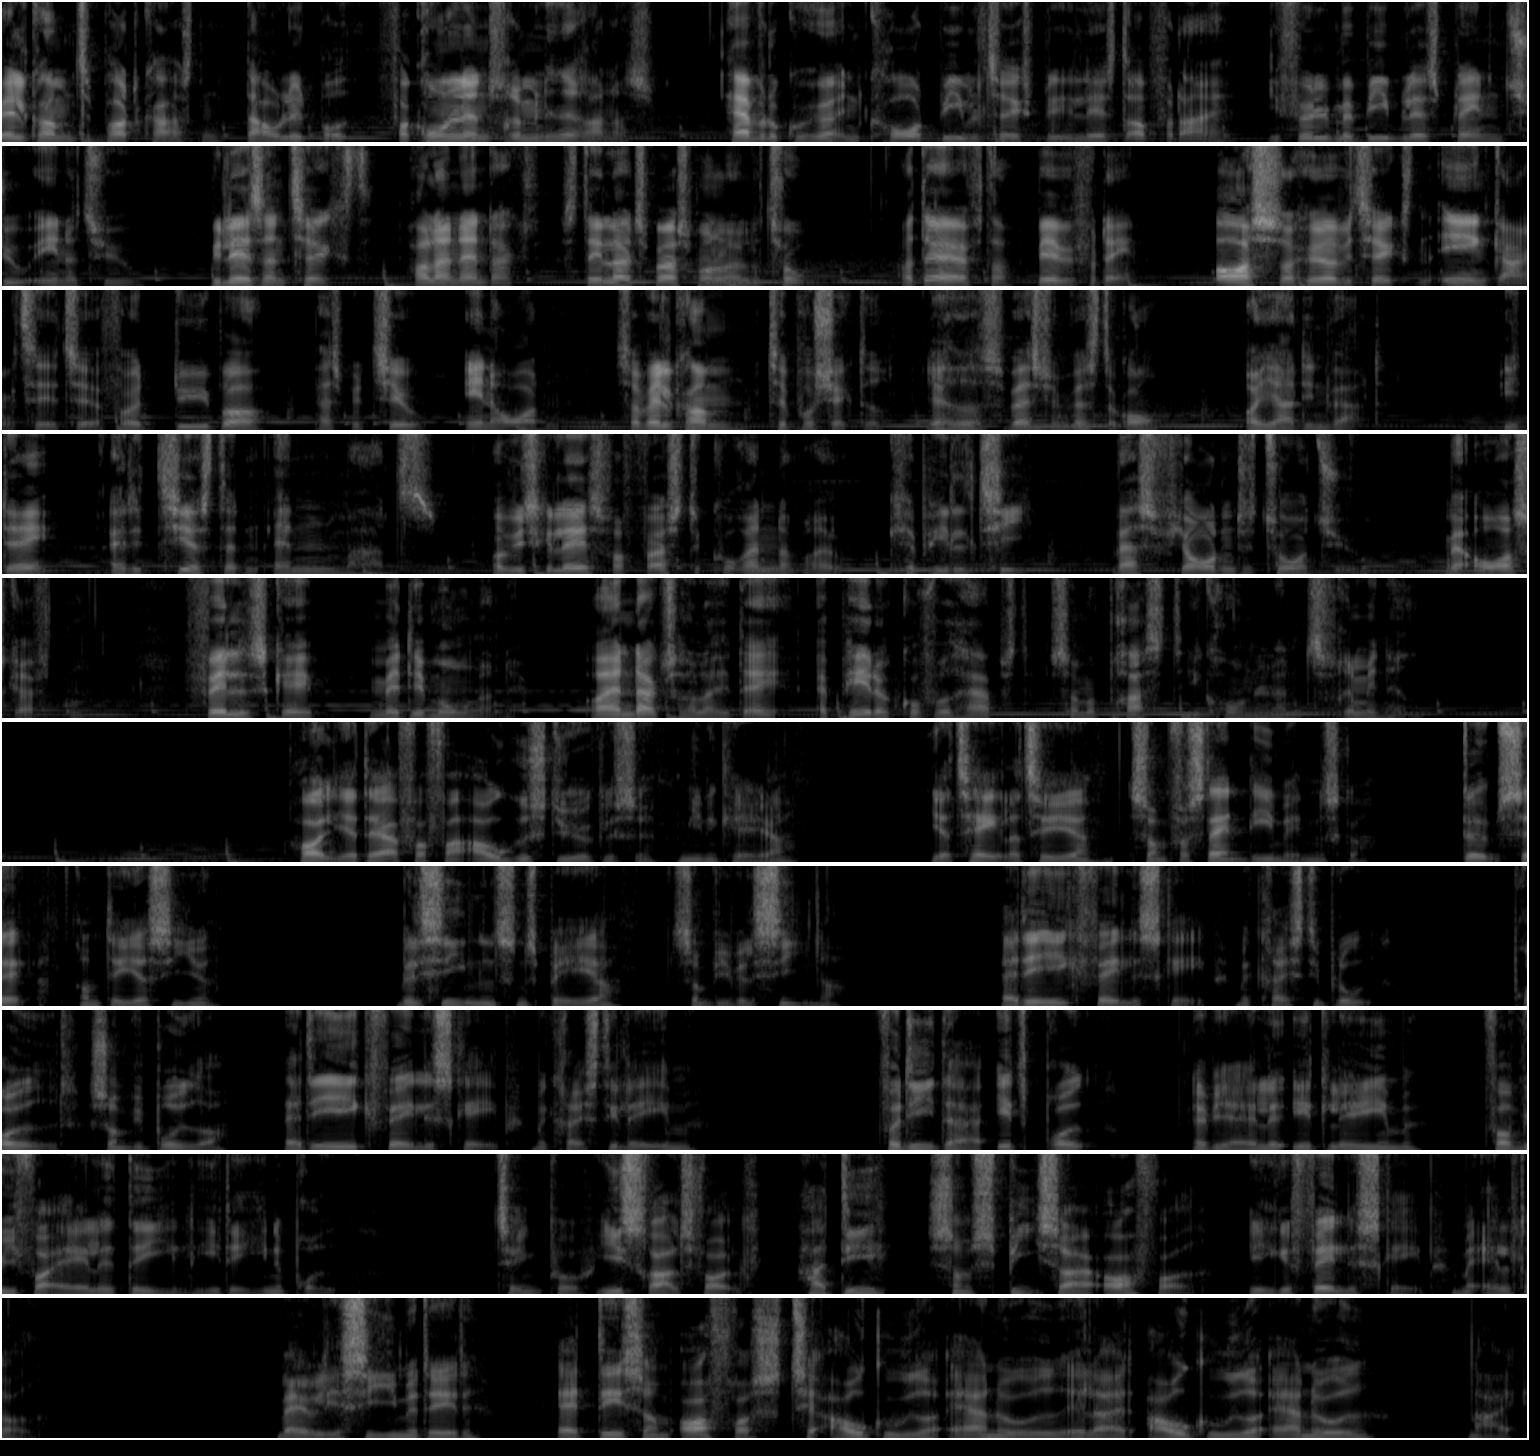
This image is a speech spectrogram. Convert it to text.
Velkommen til podcasten Dagligt Brød fra Kronlands Frimenhed i Randers. Her vil du kunne høre en kort bibeltekst blive læst op for dig, ifølge med Bibellæsplanen 2021. Vi læser en tekst, holder en andagt, stiller et spørgsmål eller to, og derefter beder vi for dagen. Og så hører vi teksten en gang til, til at få et dybere perspektiv ind over den. Så velkommen til projektet. Jeg hedder Sebastian Vestergaard, og jeg er din vært. I dag er det tirsdag den 2. marts, og vi skal læse fra 1. Korintherbrev, kapitel 10, vers 14-22, med overskriften Fællesskab med dæmonerne. Og andagtholder i dag er Peter Kofod Herbst, som er præst i Kronelands Friminhed. Hold jer derfor fra afgudstyrkelse, mine kære. Jeg taler til jer som forstandige mennesker. Døm selv om det, jeg siger. Velsignelsens bæger, som vi velsigner. Er det ikke fællesskab med Kristi blod? Brødet, som vi bryder, er det ikke fællesskab med Kristi lægeme? Fordi der er et brød, er vi alle et lægeme, for vi får alle del i det ene brød. Tænk på Israels folk. Har de, som spiser af offeret, ikke fællesskab med alderet? Hvad vil jeg sige med dette? At det, som offres til afguder, er noget, eller at afguder er noget? Nej.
